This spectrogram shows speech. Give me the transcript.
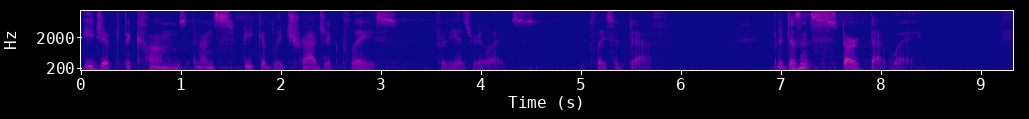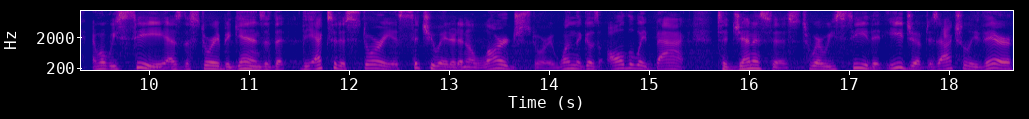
Egypt becomes an unspeakably tragic place for the Israelites, a place of death. But it doesn't start that way. And what we see as the story begins is that the Exodus story is situated in a large story, one that goes all the way back to Genesis, to where we see that Egypt is actually there,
